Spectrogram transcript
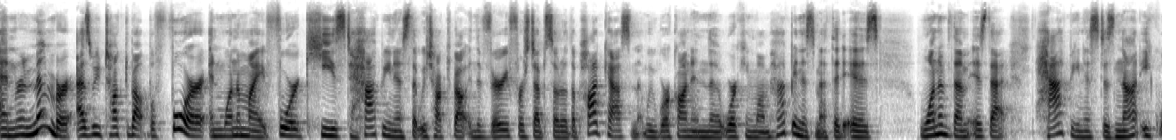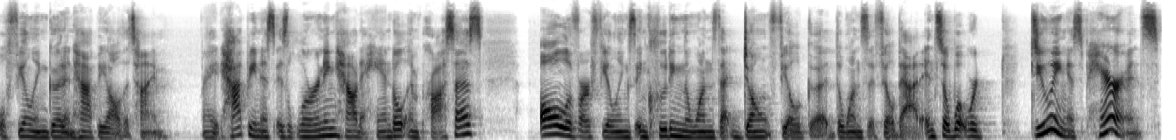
And remember as we've talked about before and one of my four keys to happiness that we talked about in the very first episode of the podcast and that we work on in the working mom happiness method is one of them is that happiness does not equal feeling good and happy all the time right? Happiness is learning how to handle and process all of our feelings, including the ones that don't feel good, the ones that feel bad. And so, what we're doing as parents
